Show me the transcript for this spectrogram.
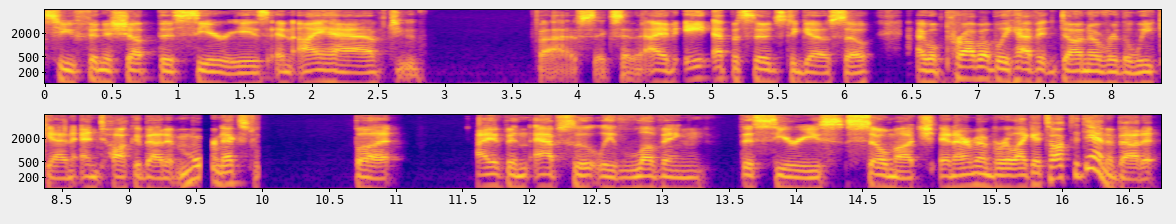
to finish up this series, and I have two, five, six, seven. I have eight episodes to go, so I will probably have it done over the weekend and talk about it more next week. But I have been absolutely loving this series so much. And I remember, like, I talked to Dan about it.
